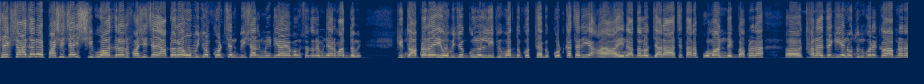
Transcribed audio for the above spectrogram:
শেখ শাহজাহানের ফাঁসি চাই শিবু হাজরার ফাঁসি চাই। আপনারা অভিযোগ করছেন বিশাল মিডিয়া এবং সোশ্যাল মিডিয়ার মাধ্যমে। কিন্তু আপনারা এই অভিযোগগুলো লিপিবদ্ধ করতে হবে। কোর্ট কাছারি আইন আদালত যারা আছে তারা প্রমাণ দেখবে। আপনারা আহ, থানাতে গিয়ে নতুন করে আপনারা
